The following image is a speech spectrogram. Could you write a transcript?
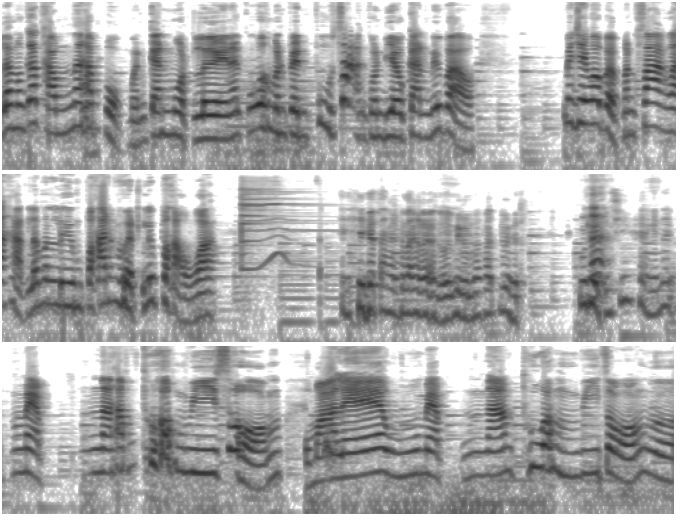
แล้วมันก็ทำหน้าปกเหมือนกันหมดเลยนะกูว่ามันเป็นผู้สร้างคนเดียวกันหรือเปล่า ไม่ใช่ว่าแบบมันสร้างรหัสแล้วมันลืมพาสเวิร์ดหรือเปล่าวะเฮียตั้งตั้งเลยโดนลืมแล้วพัดเบิดกูเหลือเป็นชื่อแข่งกันเลยแมป น้ำท่วม V2 มาแล้วอูแมปน้ำท่วม V2 เออ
